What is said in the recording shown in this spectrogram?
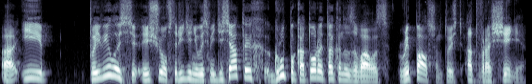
А, и появилась еще в середине 80-х группа, которая так и называлась Repulsion, то есть отвращение.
